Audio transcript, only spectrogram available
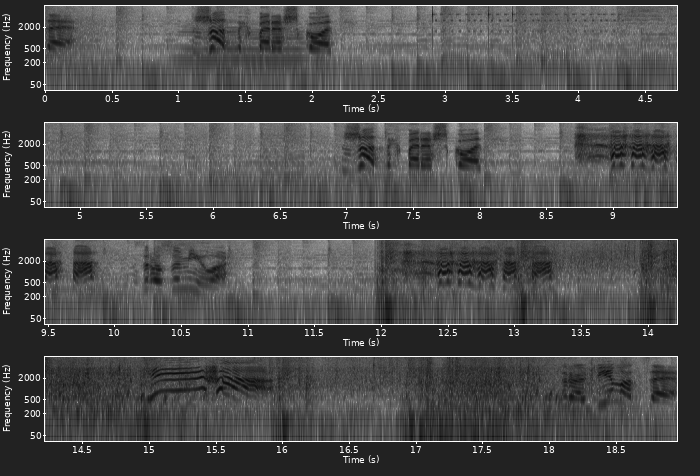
Це! Жодних перешкод! Жодних перешкод! Ха-ха-ха-ха! Зрозуміло! Ха-ха-ха-ха! Зробімо це!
